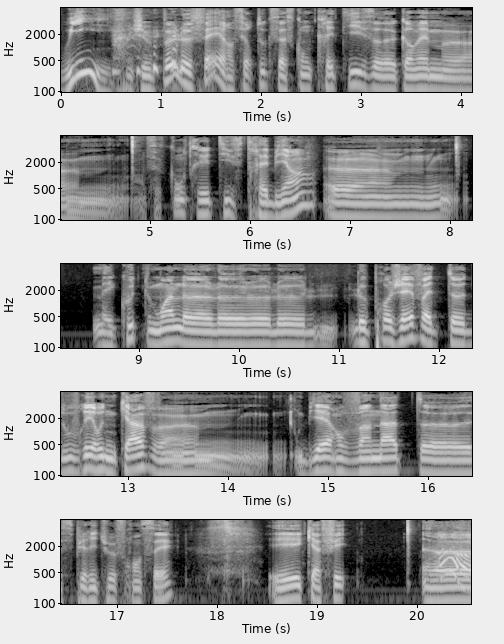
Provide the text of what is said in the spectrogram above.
Oui, je peux le faire, surtout que ça se concrétise euh, quand même, euh, ça se concrétise très bien. mais écoute, moi, le, projet va être d'ouvrir une cave, bière, vin nat, spiritueux français et café ah,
